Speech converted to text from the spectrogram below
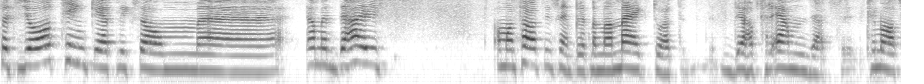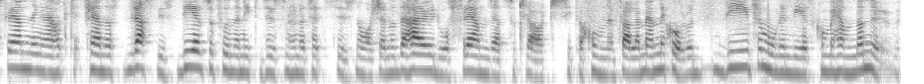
Så att jag tänker att liksom, eh, ja men det här är, om man tar till exempel att man har märkt då att det har förändrats, klimatförändringarna har förändrats drastiskt. Dels då för 190 000, 130 000 år sedan och det här har ju då förändrat såklart situationen för alla människor och det är förmodligen det som kommer hända nu.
